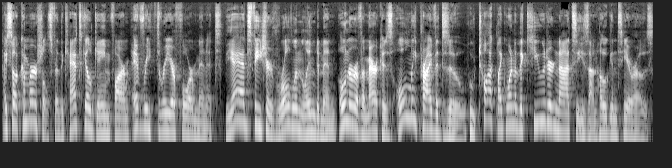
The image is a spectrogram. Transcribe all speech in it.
I saw commercials for the Catskill Game Farm every three or four minutes. The ads featured Roland Lindemann, owner of America's only private zoo, who talked like one of the cuter Nazis on Hogan's Heroes.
